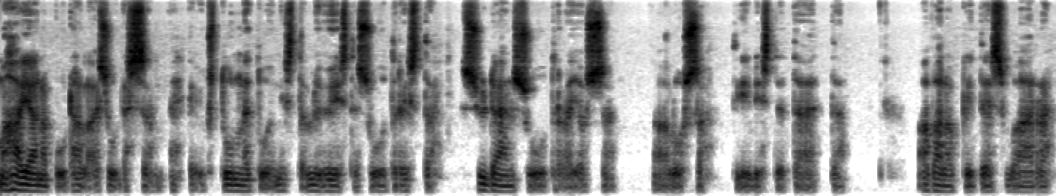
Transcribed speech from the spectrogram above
Mahajana buddhalaisuudessa ehkä yksi tunnetuimmista lyhyistä suutrista, sydänsuutra, jossa alussa tiivistetään, että Avalokitesvaara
